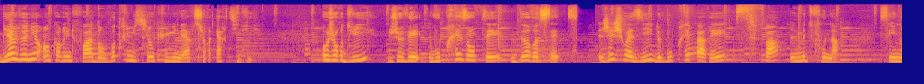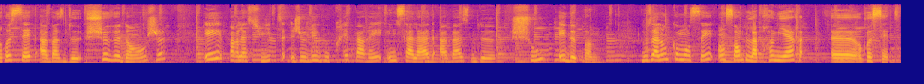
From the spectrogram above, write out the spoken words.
Bienvenue encore une fois dans votre émission culinaire sur RTV. Aujourd'hui, je vais vous présenter deux recettes. J'ai choisi de vous préparer Sfa al-Medfouna. C'est une recette à base de cheveux d'ange et par la suite, je vais vous préparer une salade à base de choux et de pommes. Nous allons commencer ensemble la première euh, recette.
